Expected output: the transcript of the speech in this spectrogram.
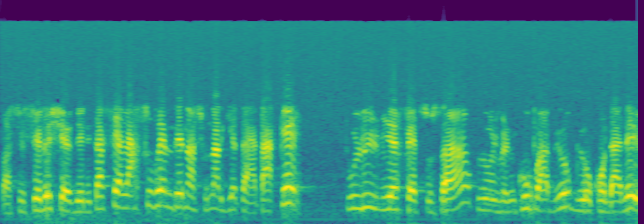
parce que c'est le chef de l'État, c'est la souveraineté nationale qui est attaquée pour lui bien faire tout ça, pour lui une coupable, pour le condamner.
